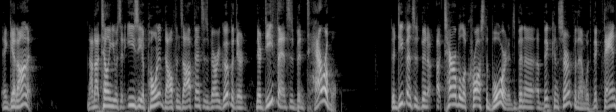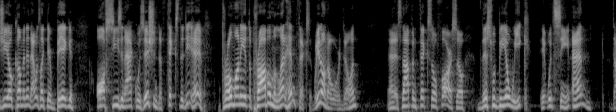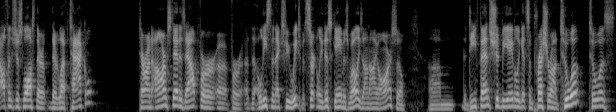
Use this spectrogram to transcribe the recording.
and get on it. Now, I'm not telling you it's an easy opponent. Dolphins' offense is very good, but their their defense has been terrible. Their defense has been uh, terrible across the board. It's been a, a, big concern for them with Vic Fangio coming in. That was like their big offseason acquisition to fix the de- hey, throw money at the problem and let him fix it. We don't know what we're doing, and it's not been fixed so far. So this would be a week it would seem. And Dolphins just lost their, their left tackle. Terron Armstead is out for uh, for the, at least the next few weeks, but certainly this game as well. He's on IR, so um, the defense should be able to get some pressure on Tua. Tua's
